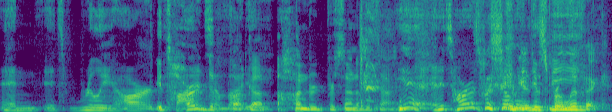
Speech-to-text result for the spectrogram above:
and it's really hard. It's to find hard to somebody. fuck up hundred percent of the time. Yeah, and it's hard for somebody you're to this be prolific.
